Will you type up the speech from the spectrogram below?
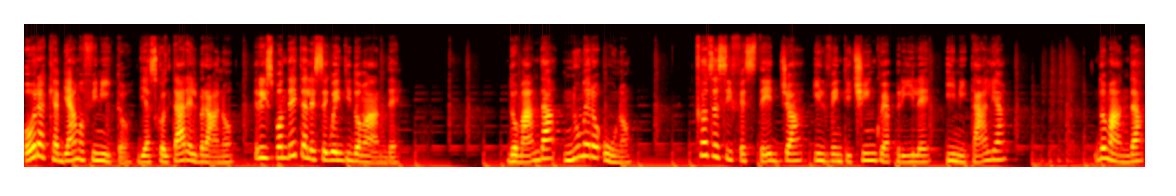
Ora che abbiamo finito di ascoltare il brano, rispondete alle seguenti domande. Domanda numero 1. Cosa si festeggia il 25 aprile in Italia? Domanda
